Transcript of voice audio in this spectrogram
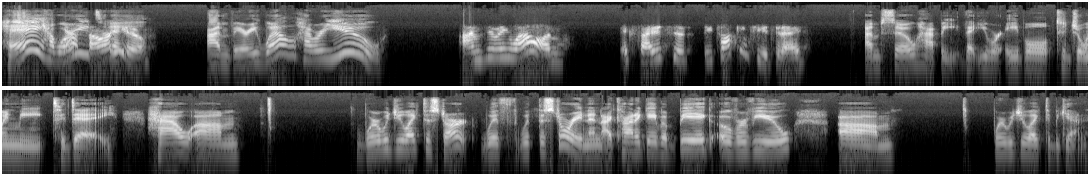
Hey, how are yes, you? How are you? I'm very well. How are you? I'm doing well. I'm excited to be talking to you today. I'm so happy that you were able to join me today. How um where would you like to start with with the story? And then I kind of gave a big overview. Um where would you like to begin?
